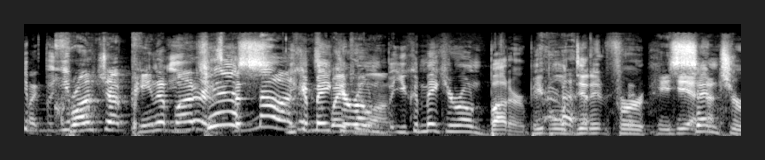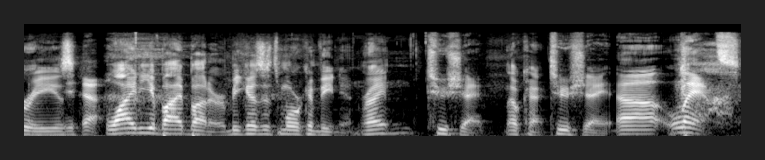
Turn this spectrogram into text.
How? You- Like you- crunch up peanut butter? Yes, no, you can make way your own. long. You can make your own butter. People did it for Yeah. centuries. Yeah. Why do you buy butter? Because it's more convenient, right? Touche. Okay. Touche. Uh, Lance.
